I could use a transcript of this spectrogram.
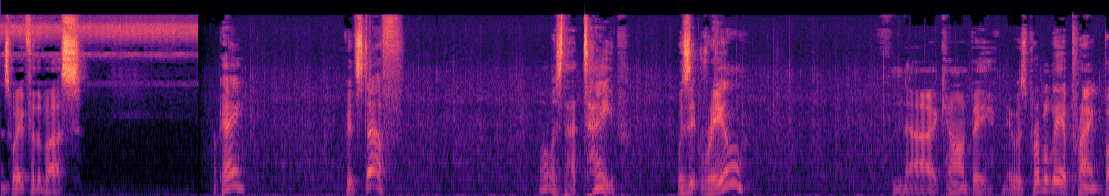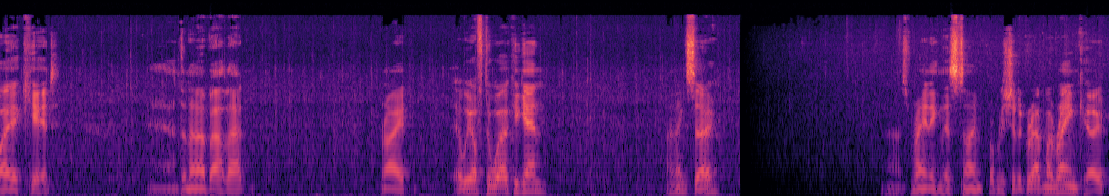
Let's wait for the bus. Okay. Good stuff. What was that tape? Was it real? No, it can't be. It was probably a prank by a kid. Yeah, I don't know about that. Right. Are we off to work again? I think so. Oh, it's raining this time. Probably should have grabbed my raincoat.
